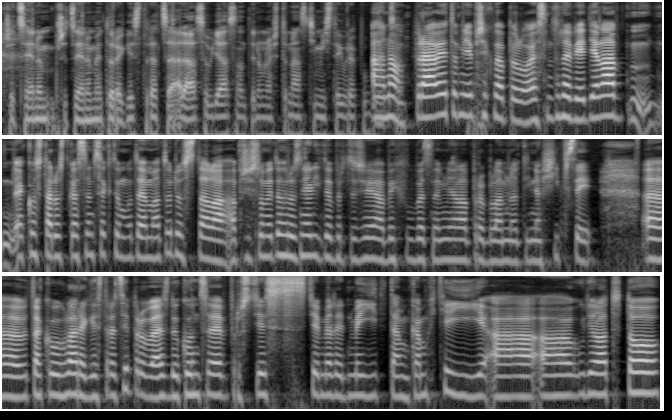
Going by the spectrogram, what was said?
Přece jenom, přece jenom je to registrace a dá se udělat snad jenom na 14 místech v republice. Ano, právě to mě překvapilo. Já jsem to nevěděla, jako starostka jsem se k tomu tématu dostala a přišlo mi to hrozně líto, protože já bych vůbec neměla problém na té naší vsi uh, takovouhle registraci provést, dokonce prostě s těmi lidmi jít tam, kam chtějí a, a udělat to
